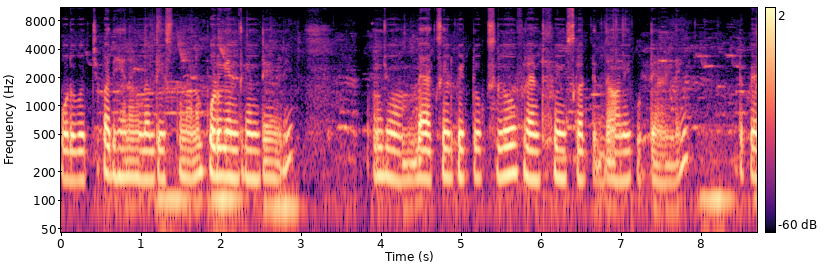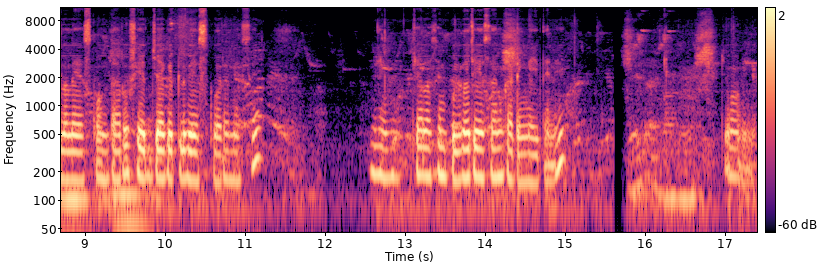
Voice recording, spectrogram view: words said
పొడుగు వచ్చి పదిహేను అంగుళాలు తీసుకున్నాను. పొడుగు ఎందుకంటే అండి కొంచెం బ్యాక్ సైడ్ పెట్టి ఉక్స్లు ఫ్రంట్ ఫ్రిమ్స్ కట్టిద్దామని కుట్టానండి. అంటే పిల్లలు వేసుకుంటారు షేప్ జాకెట్లు వేసుకోరు అనేసి. నేను చాలా సింపుల్గా చేశాను కటింగ్ అయితేనే. చూడండి.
